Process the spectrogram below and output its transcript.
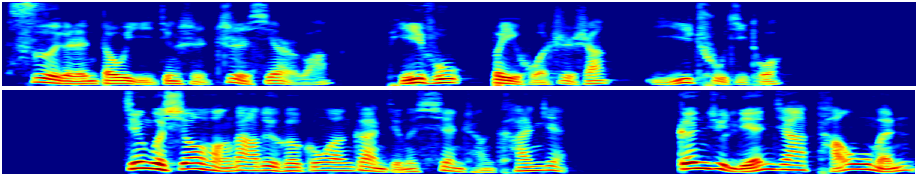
四个人都已经是窒息而亡，皮肤被火致伤，一触即脱。经过消防大队和公安干警的现场勘验。根据连家堂屋门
